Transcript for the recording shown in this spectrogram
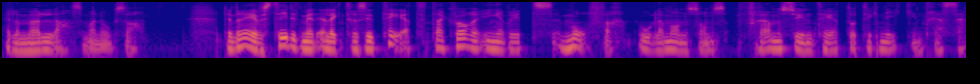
eller mölla som man nog sa. Den drevs tidigt med elektricitet tack vare Inga-Britts morfar, Ola Månssons framsynthet och teknikintresse.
